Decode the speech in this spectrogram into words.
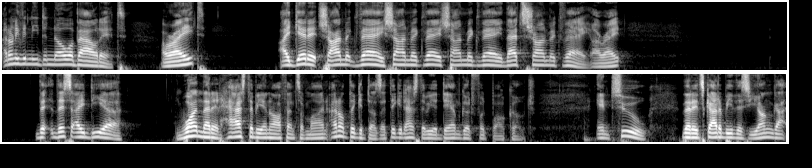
I don't even need to know about it. All right? I get it. Sean McVay, Sean McVay, Sean McVay. That's Sean McVay. All right. Th- this idea, one, that it has to be an offensive mind, I don't think it does. I think it has to be a damn good football coach. And two, that it's got to be this young guy.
